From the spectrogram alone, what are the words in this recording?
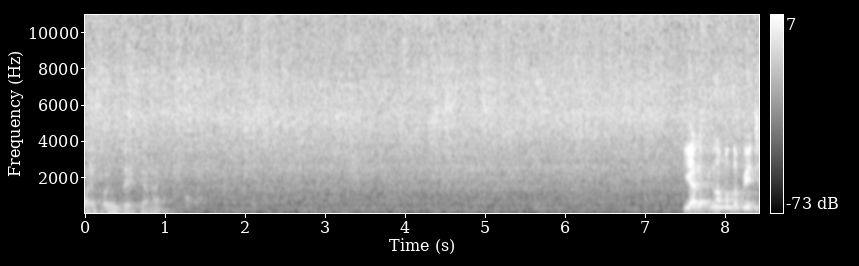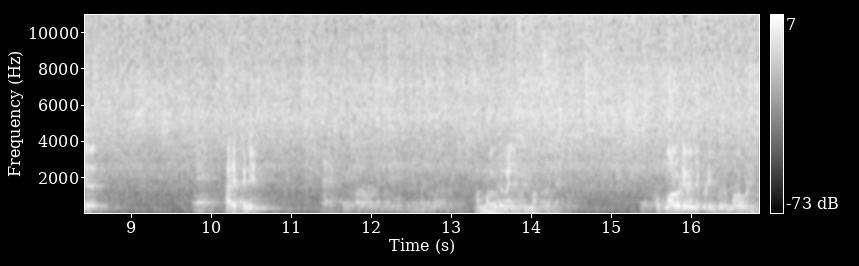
അരപ്പുരം തേക്കാണ് ഈ അരപ്പിന് നമ്മളെന്താ ഉപയോഗിച്ചത്? അരപ്പിന്? അരപ്പിന് മുളക് പൊടി മഞ്ഞപ്പൊടി മഞ്ഞപ്പൊടി മാത്രമല്ലേ? അപ്പോൾ മഞ്ഞപ്പൊടിയും കുരുമുളക് പൊടിയും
